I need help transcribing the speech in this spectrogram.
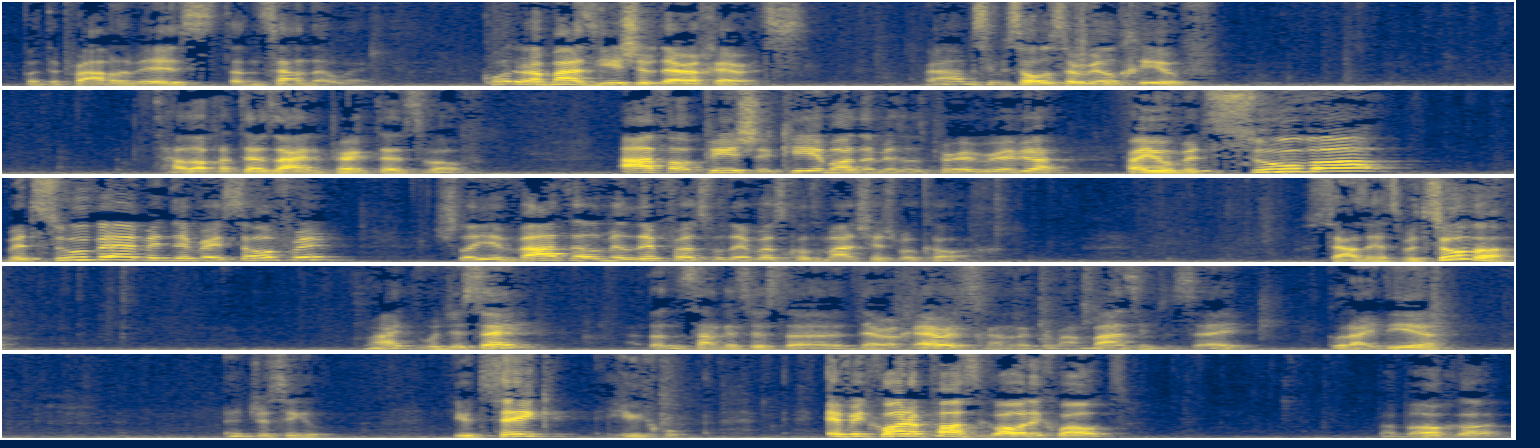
But the problem is, it doesn't sound that way. According to Ramban, is Yishuv Derech Eretz. Ramban seems to us a real chiyuv. Halacha Tezayin, Perik Tetzvov. Afal Pisha Kiyam Adam Mitzvah Piri Rivya, Hayu mitzuva, mitzuva mit sofrim, shlo yivatel milifras v'livras kozman shesh koach. Sounds like it's mitzuva. Right? What'd you say? Doesn't sound like it's just a derech eretz, kind of like the Ramban seems to say. Good idea. Interesting. You'd think he, if he quote a pasuk, what would he quote? Baboka,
